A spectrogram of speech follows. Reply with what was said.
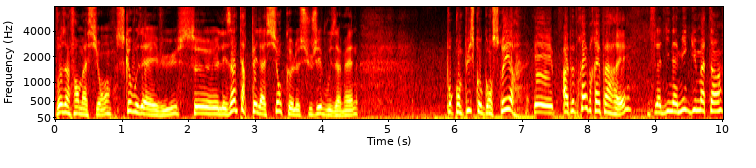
vos informations, ce que vous avez vu, les interpellations que le sujet vous amène pour qu'on puisse co-construire et à peu près préparer la dynamique du matin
